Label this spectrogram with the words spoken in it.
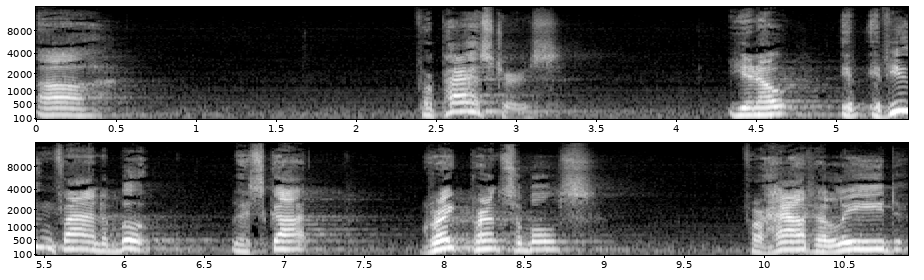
uh, for pastors, you know, if, if you can find a book that's got great principles for how to lead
